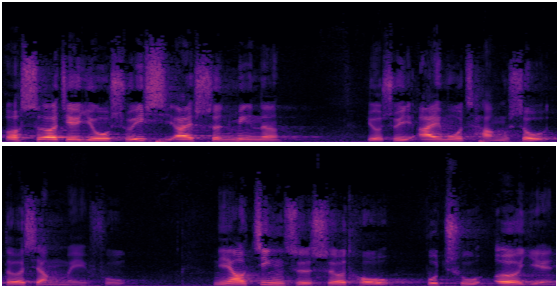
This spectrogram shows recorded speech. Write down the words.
二十二节，有谁喜爱生命呢？有谁爱慕长寿，得享美福？你要禁止舌头不出恶言，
